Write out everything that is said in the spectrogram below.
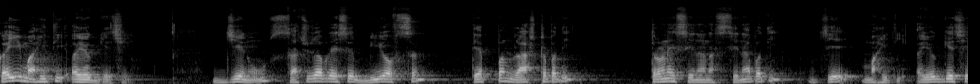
કઈ માહિતી અયોગ્ય છે? જેનું સાચું જવાબ રહેશે બી ઓપ્શન. ત્રેપન રાષ્ટ્રપતિ. ત્રણેય સેનાના સેનાપતિ. જે માહિતી અયોગ્ય છે.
